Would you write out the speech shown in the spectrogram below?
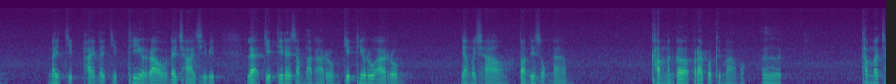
รณ์ในจิตภายในจิตที่เราได้ใช้ชีวิต และจิตที่ได้สัมผัสอารมณ์ จิตที่รู้อารมณ์ อย่างเมื่อเช้าตอนที่ส่งน้ำ คำมันก็ปรากฏขึ้นมาบอก เออ ธรรมช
